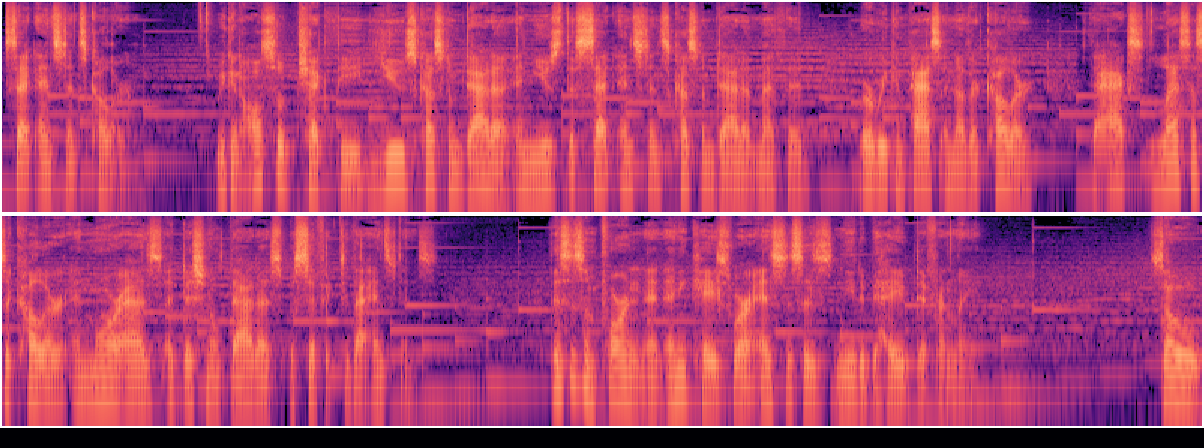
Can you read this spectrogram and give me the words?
set instance color. We can also check the Use Custom Data and use the Set Instance Custom Data method, where we can pass another color that acts less as a color and more as additional data specific to that instance. This is important in any case where instances need to behave differently. So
